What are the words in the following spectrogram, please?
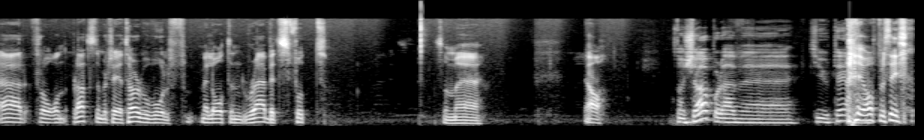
är från plats nummer tre, Turbo Wolf, med låten Rabbit's Foot. Som är, ja, De kör på det här med djurtema. ja precis.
